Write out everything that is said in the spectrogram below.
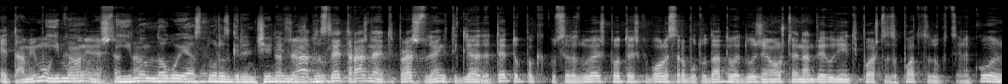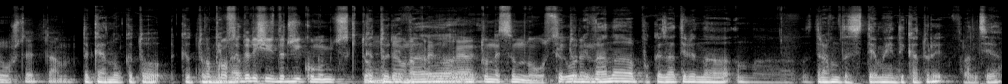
Е, там има уникални неща. Има там... много ясно разграничение. Държавата между... след раждане ти праща студентите, гледа детето, пък ако се разболееш по-тежка болест, работодател е длъжен още една-две години ти плаща заплатата, докато се лекува, въобще там. Така, но като. като Въпрос е дали ще издържи економически този като модел нива, напред. Времето не съм много сигурен. Като нива на показатели на, на здравната система и индикатори, Франция,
